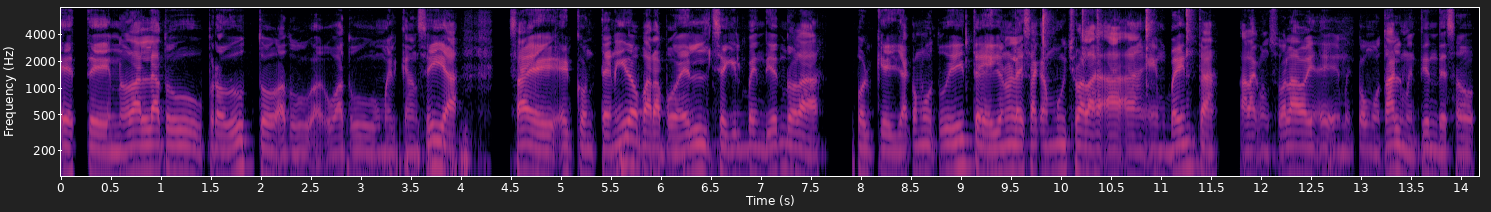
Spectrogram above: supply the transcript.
este, no darle a tu producto a tu, o a tu mercancía, ¿sabes? El contenido para poder seguir vendiéndola. Porque ya como tú dijiste, ellos no le sacan mucho a la, a- a- en venta a la consola eh, como tal, ¿me entiendes? So,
